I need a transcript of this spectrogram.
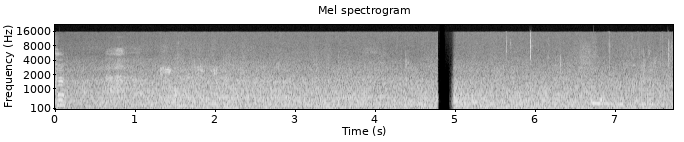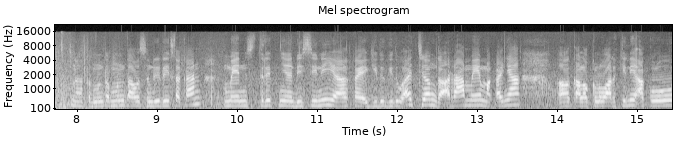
Nah teman-teman tahu sendiri kan main streetnya di sini ya kayak gitu-gitu aja nggak rame makanya eh, kalau keluar gini aku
